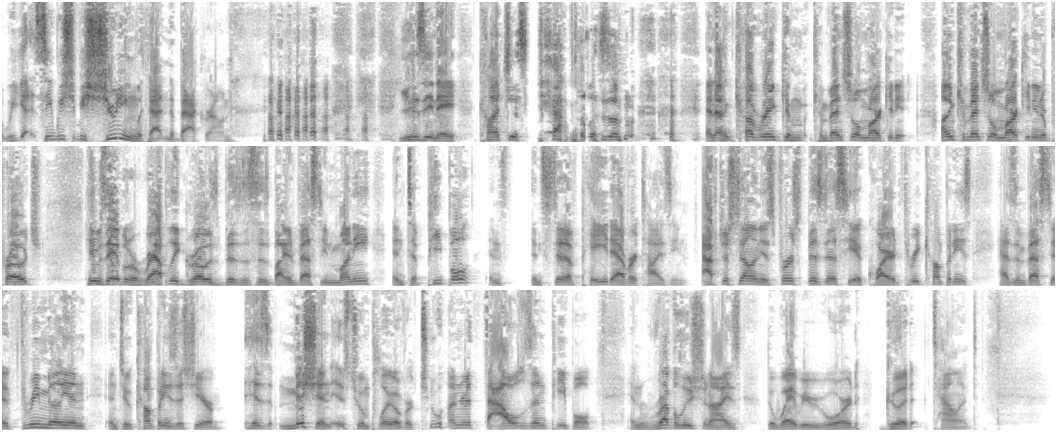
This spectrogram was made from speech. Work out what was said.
We got see we should be shooting with that in the background. Using a conscious capitalism and uncovering com- conventional marketing unconventional marketing approach, he was able to rapidly grow his businesses by investing money into people and instead of paid advertising. After selling his first business, he acquired 3 companies, has invested 3 million into companies this year his mission is to employ over 200,000 people and revolutionize the way we reward good talent.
